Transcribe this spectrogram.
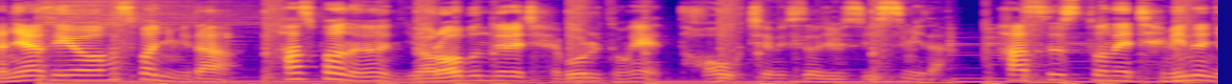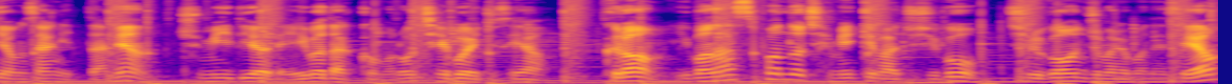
안녕하세요 하스펀입니다. 하스펀은 여러분들의 제보를 통해 더욱 재밌어질 수 있습니다. 하스스톤에 재밌는 영상이 있다면 주미디어 네이버닷컴으로 제보해주세요. 그럼 이번 하스펀도 재밌게 봐주시고 즐거운 주말 보내세요.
